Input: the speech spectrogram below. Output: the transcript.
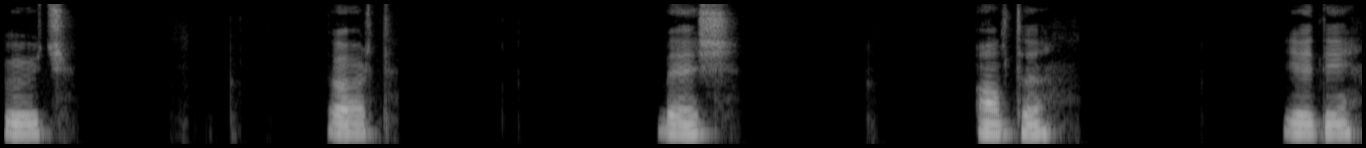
3 4 5 6 7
